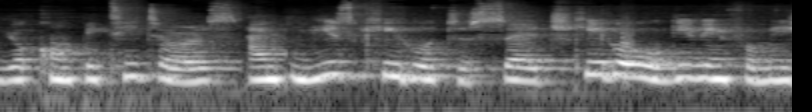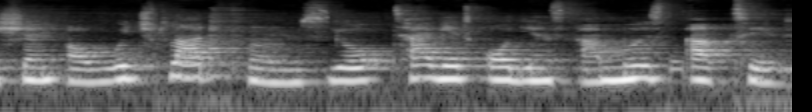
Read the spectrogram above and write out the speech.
your competitors and use Keyhole to search. Keyhole will give information of which platforms your target audience are most active.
